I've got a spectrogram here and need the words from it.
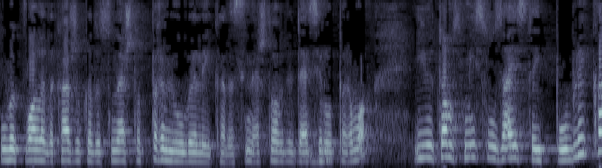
Uvek vole da kažu kada su nešto prvi uveli, kada se nešto ovde desilo prvo. I u tom smislu zaista i publika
